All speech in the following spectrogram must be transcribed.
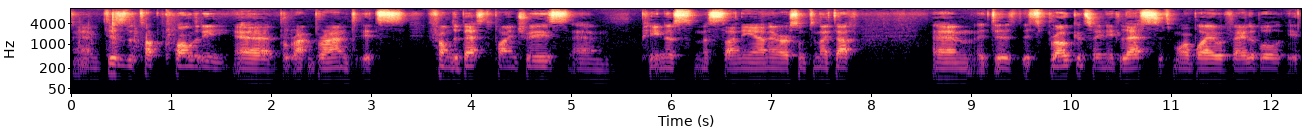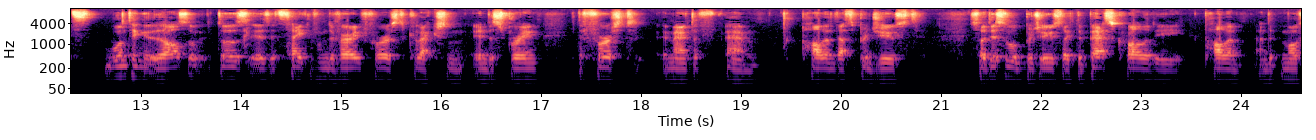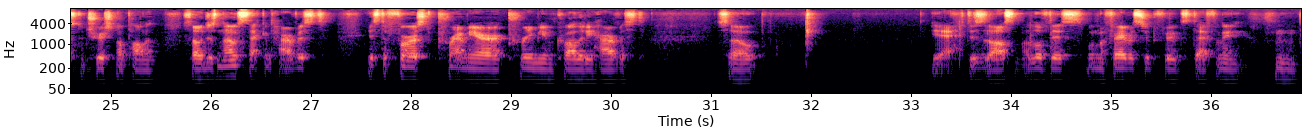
Um, this is the top quality uh, brand. It's from the best pine trees, um, Pinus massoniana or something like that. Um, it, it's broken, so you need less. It's more bioavailable. It's one thing it also does is it's taken from the very first collection in the spring, the first amount of um, pollen that's produced. So this will produce like the best quality pollen and the most nutritional pollen. So there's no second harvest it's the first premier premium quality harvest. So yeah, this is awesome. I love this. One of my favorite superfoods, definitely. Hmm.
